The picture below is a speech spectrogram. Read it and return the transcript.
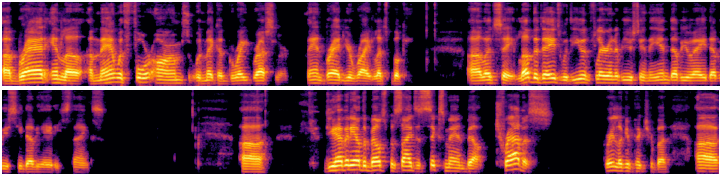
uh, Brad Inla, a man with four arms would make a great wrestler. Man, Brad, you're right. Let's book him. Uh, let's see. Love the days with you and Flair interviews in the NWA WCW 80s. Thanks. Uh, do you have any other belts besides a six man belt? Travis, great looking picture, bud. Uh,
